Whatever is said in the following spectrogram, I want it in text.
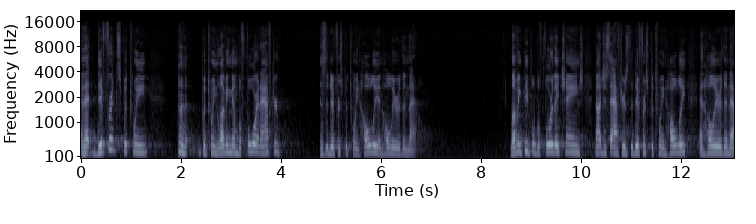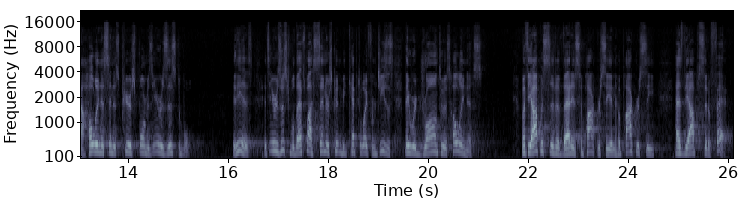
and that difference between between loving them before and after is the difference between holy and holier than thou. Loving people before they change, not just after, is the difference between holy and holier than thou. Holiness in its purest form is irresistible. It is. It's irresistible. That's why sinners couldn't be kept away from Jesus. They were drawn to his holiness. But the opposite of that is hypocrisy, and hypocrisy has the opposite effect.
